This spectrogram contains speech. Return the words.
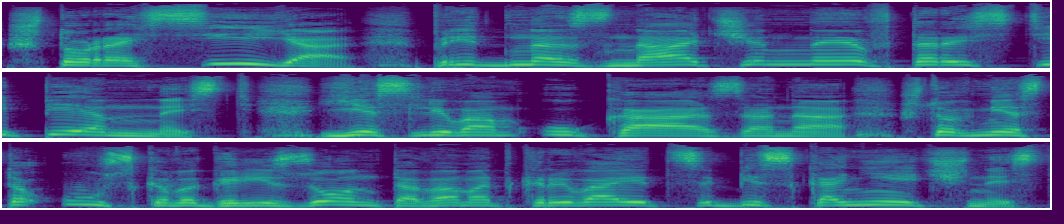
что Россия — предназначенная второстепенность, если вам указано, что вместо узкого горизонта вам открывается бесконечность,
